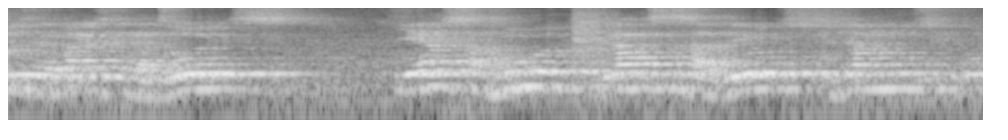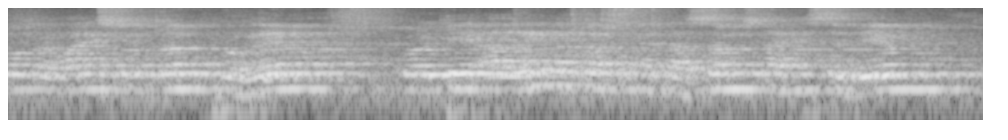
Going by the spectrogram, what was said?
os demais vereadores, e essa rua, graças a Deus, já não se encontra mais com tanto problema, porque além da pavimentação está recebendo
